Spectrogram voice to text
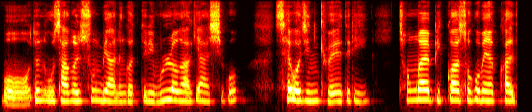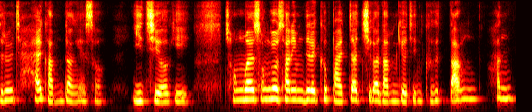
모든 우상을 숭배하는 것들이 물러가게 하시고 세워진 교회들이 정말 빛과 소금의 역할들을 잘 감당해서 이 지역이 정말 선교사님들의 그 발자취가 남겨진 그 땅 한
